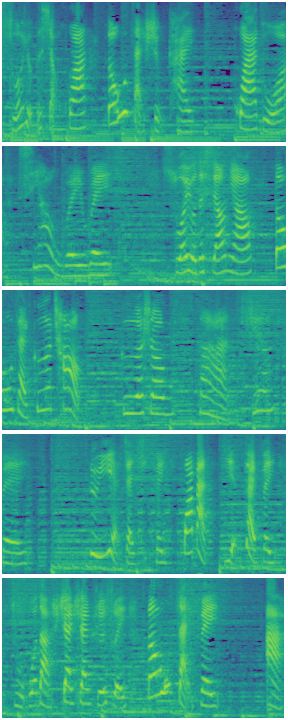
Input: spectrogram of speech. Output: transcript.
所有的小花都在盛开，花朵笑微微，所有的小鸟。都在歌唱，歌声满天飞，绿叶在起飞，花瓣也在飞，祖国的山山水水都在飞，啊，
